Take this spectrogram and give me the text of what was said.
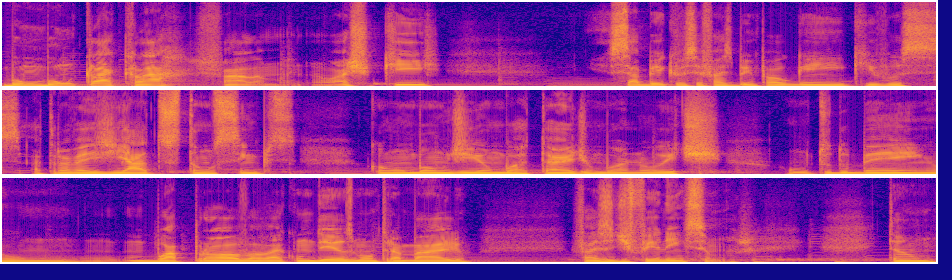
Bumbum Clá Clá, fala, mano. Eu acho que saber que você faz bem para alguém e que você, através de atos tão simples como um bom dia, uma boa tarde, uma boa noite, um tudo bem, um, uma boa prova, vai com Deus, bom trabalho, faz a diferença, mano. Então,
